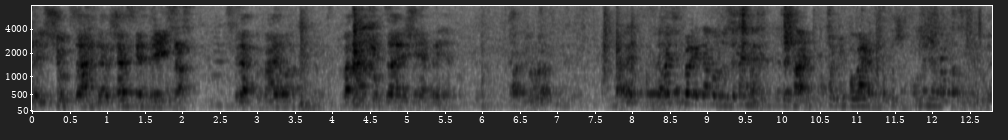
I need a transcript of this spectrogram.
Терещук за. Ярошевський Андрій. Скляк Михайло. 12 за рішення прийнято. Давайте перейдемо до земельних питань, а потім повернемося, тому що повинен у нас не буде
